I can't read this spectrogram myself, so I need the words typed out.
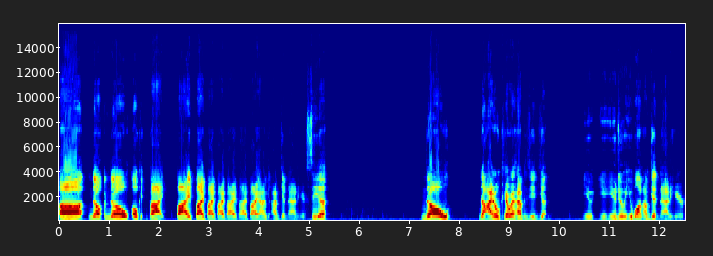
Uh, no, no. Okay, bye. Bye, bye, bye, bye, bye, bye, bye. I'm, I'm getting out of here. See ya. No. No, I don't care what happens. You, you, you, you do what you want. I'm getting out of here.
